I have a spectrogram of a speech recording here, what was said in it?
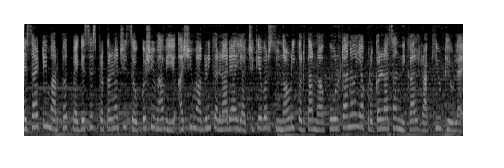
एस आय टी मार्फत पॅगेसेस प्रकरणाची चौकशी व्हावी अशी मागणी करणाऱ्या याचिकेवर सुनावणी करताना कोर्टानं या प्रकरणाचा निकाल राखीव ठेवलाय.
